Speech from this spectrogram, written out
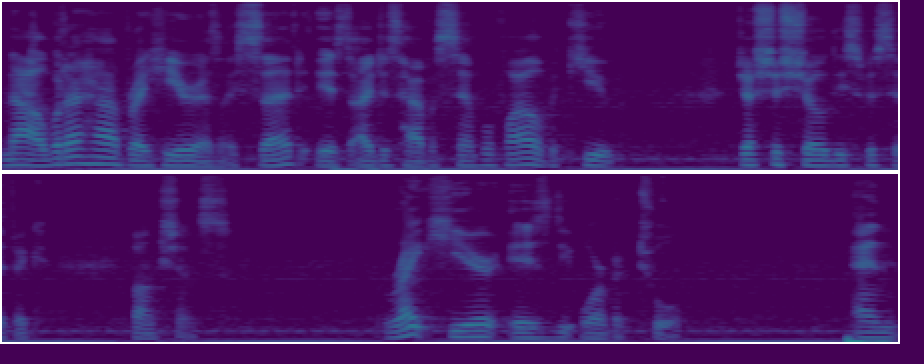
now what I have right here as I said is I just have a sample file of a cube just to show these specific functions. Right here is the orbit tool and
